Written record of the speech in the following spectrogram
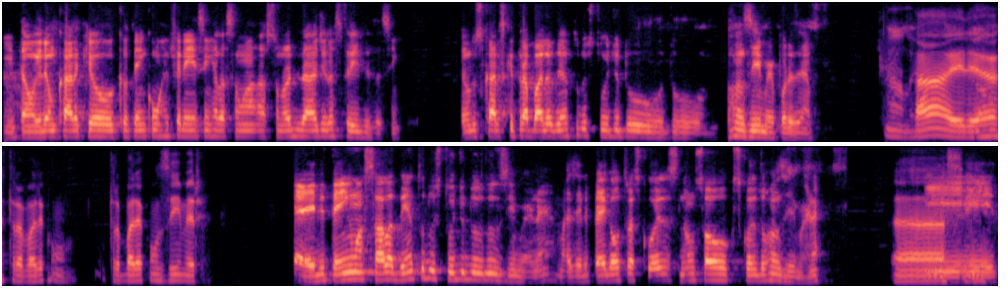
Então ele é um cara que eu, que eu tenho como referência em relação à sonoridade das trilhas, assim. É um dos caras que trabalha dentro do estúdio do, do Hans Zimmer, por exemplo. Ah, ah ele é, trabalha com, trabalha com Zimmer. É, ele tem uma sala dentro do estúdio do, do Zimmer, né? Mas ele pega outras coisas, não só as coisas do Hans Zimmer, né? Ah, e sim.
